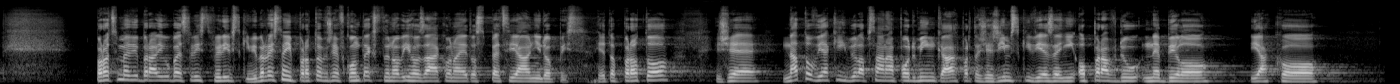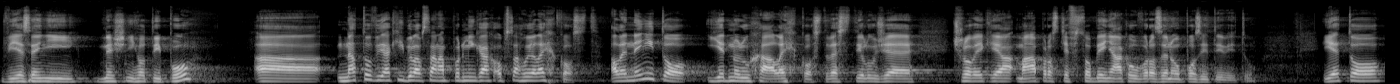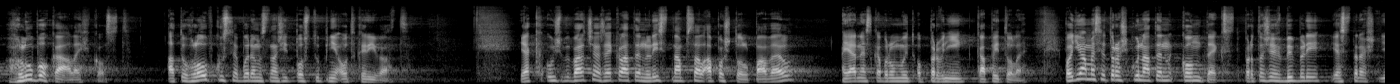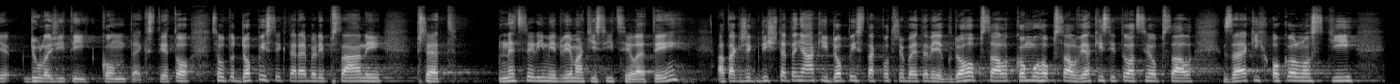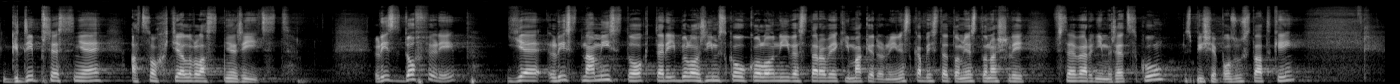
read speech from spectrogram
Proč jsme vybrali vůbec list Filipský? Vybrali jsme ji proto, že v kontextu Nového zákona je to speciální dopis. Je to proto, že na to, v jakých byla psána podmínkách, protože římský vězení opravdu nebylo jako vězení dnešního typu, a na to, v jakých byla psána podmínkách, obsahuje lehkost. Ale není to jednoduchá lehkost ve stylu, že člověk má prostě v sobě nějakou vrozenou pozitivitu. Je to hluboká lehkost a tu hloubku se budeme snažit postupně odkrývat. Jak už Barča řekla, ten list napsal apoštol Pavel, a já dneska budu mluvit o první kapitole. Podíváme se trošku na ten kontext, protože v Bibli je strašně důležitý kontext. Je to, jsou to dopisy, které byly psány před necelými dvěma tisíci lety. A takže když čtete nějaký dopis, tak potřebujete vědět, kdo ho psal, komu ho psal, v jaký situaci ho psal, za jakých okolností, kdy přesně a co chtěl vlastně říct. List do Filip je list na místo, který bylo římskou kolonií ve starověké Makedonii. Dneska byste to město našli v severním Řecku, spíše pozůstatky.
